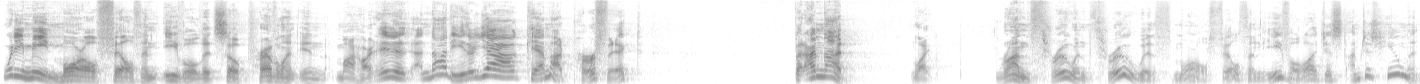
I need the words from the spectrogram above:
What do you mean, moral filth and evil that's so prevalent in my heart? It is uh, not either. Yeah, okay, I'm not perfect, but I'm not like run through and through with moral filth and evil. I just, I'm just human.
